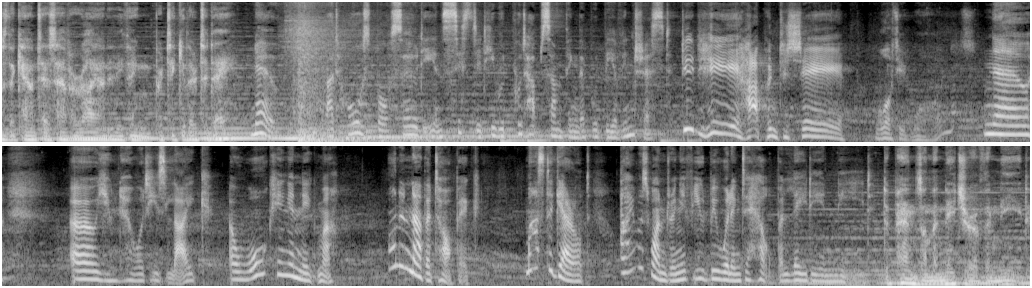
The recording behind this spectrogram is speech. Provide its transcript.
Does the Countess have her eye on anything particular today? No, but Horst Borsodi insisted he would put up something that would be of interest. Did he happen to say what it was? No. Oh, you know what he's like. A walking enigma. On another topic. Master Geralt, I was wondering if you'd be willing to help a lady in need. Depends on the nature of the need.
